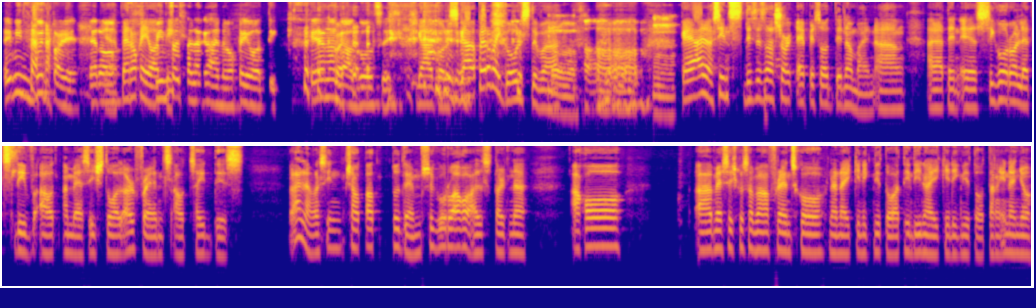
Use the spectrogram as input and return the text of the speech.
I mean, good pa rin. Pero, Yeah, pero chaotic. minsan talaga ano, chaotic. Kaya nga goggles eh. goggles. Ga- pero may goals, di ba? oo. Oo. Mm. Kaya ano, since this is a short episode din naman, ang natin is siguro let's leave out a message to all our friends outside this. Wala lang, as in, shout out to them. Siguro ako, I'll start na ako, ah, message ko sa mga friends ko na nakikinig nito at hindi nakikinig nito, tangina nyo.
